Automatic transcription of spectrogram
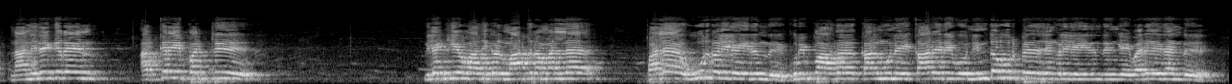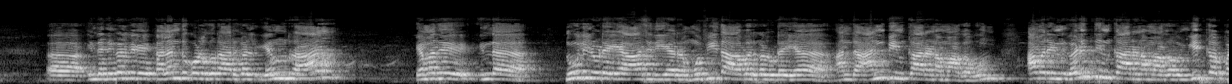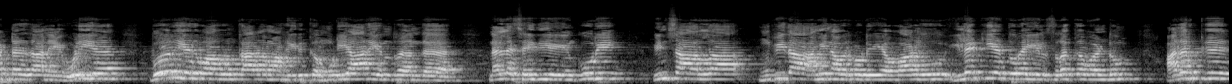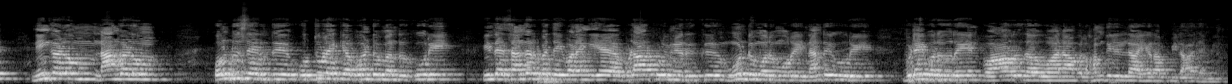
நான் நினைக்கிறேன் அக்கறைப்பட்டு இலக்கியவாதிகள் மாத்திரமல்ல பல ஊர்களிலே இருந்து குறிப்பாக கல்முனை காரறிவு நிந்தவூர் பிரதேசங்களிலே இருந்து இங்கே வருகை தந்து இந்த நிகழ்விலே கலந்து கொள்கிறார்கள் என்றால் எமது இந்த நூலினுடைய ஆசிரியர் முஃபிதா அவர்களுடைய அந்த அன்பின் காரணமாகவும் அவரின் எழுத்தின் காரணமாகவும் ஈர்க்கப்பட்டதுதானே ஒழிய வேறு எதுவாகவும் காரணமாக இருக்க முடியாது என்ற அந்த நல்ல செய்தியையும் கூறி இன்ஷா அல்லாஹ் முஃபீதா அமீன் அவர்களுடைய வாழ்வு இலக்கிய துறையில் சிறக்க வேண்டும். அதற்கு நீங்களும் நாங்களும் ஒன்று சேர்ந்து ஒத்துழைக்க வேண்டும் என்று கூறி இந்த சந்தர்ப்பத்தை வழங்கிய விழா குழுவினருக்கு மீண்டும் ஒரு முறை நன்றி கூறி விடைபெறுகிறேன். அவர் அல்ஹம்துலில்லாஹி ரபில் ஆலமின்.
